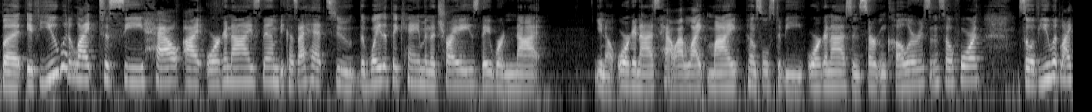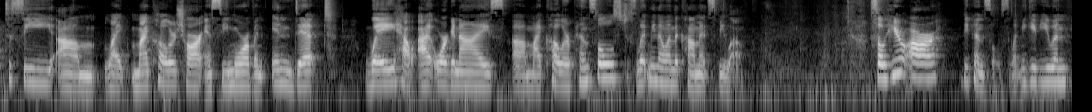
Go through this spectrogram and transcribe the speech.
But if you would like to see how I organize them, because I had to, the way that they came in the trays, they were not you know, organized how I like my pencils to be organized in certain colors and so forth. So if you would like to see um, like my color chart and see more of an in-depth way how I organize uh, my color pencils, just let me know in the comments below. So here are the pencils. Let me give you an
